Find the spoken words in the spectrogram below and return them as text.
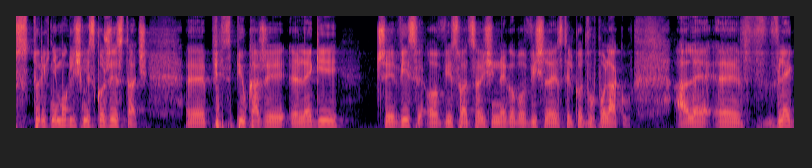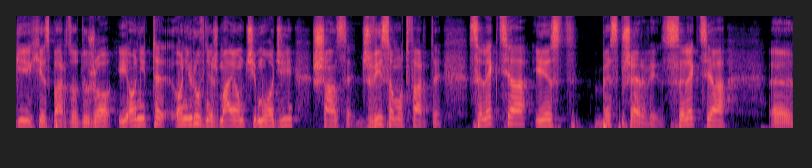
z których nie mogliśmy skorzystać, e, z piłkarzy Legii czy Wisły. O, Wisła coś innego, bo w Wiśle jest tylko dwóch Polaków. Ale e, w Legii ich jest bardzo dużo i oni, te, oni również mają, ci młodzi, szansę. Drzwi są otwarte. Selekcja jest bez przerwy. Selekcja e,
